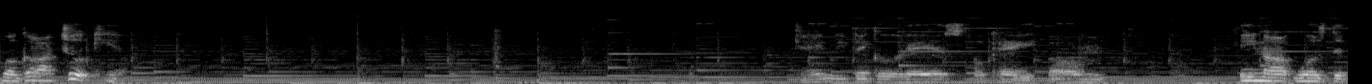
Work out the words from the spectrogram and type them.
for God took him. You think of as? Okay, um, Enoch was the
